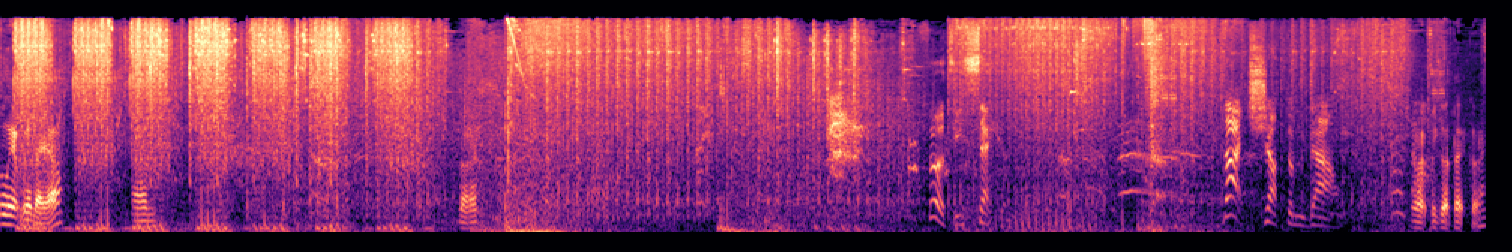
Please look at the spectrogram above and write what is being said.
Pull out where they are. Um, nice. 30 seconds. That shut them down. Alright, we got that guy.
